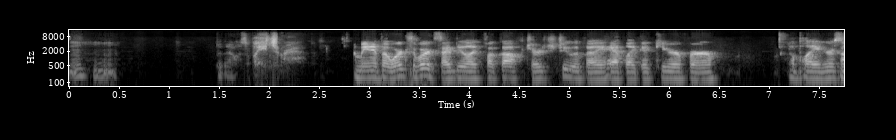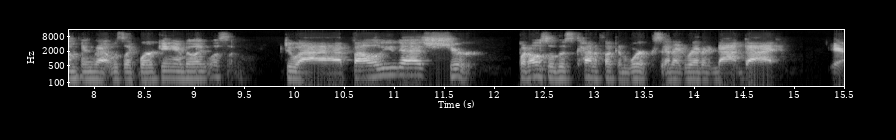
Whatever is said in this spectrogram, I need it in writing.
hmm But that was witchcraft. I mean, if it works, it works. I'd be like, fuck off church too. If I had like a cure for a plague or something that was like working, I'd be like, listen, do I follow you guys? Sure. But also, this kind of fucking works, and I'd rather not die. Yeah.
